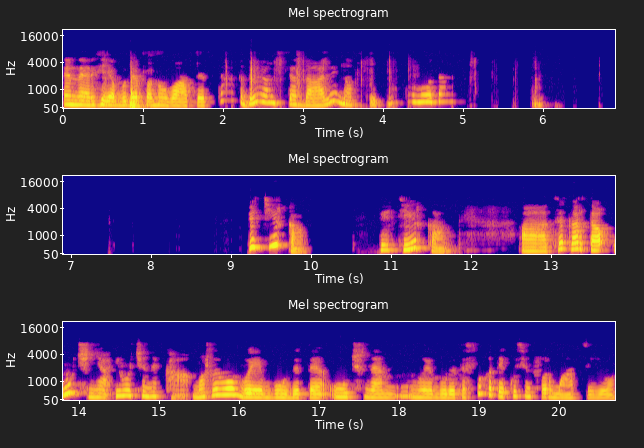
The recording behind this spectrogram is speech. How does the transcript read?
енергія буде панувати. Так, дивимося далі. Наступна колода. П'ятірка. П'ятірка це карта учня і ученика. Можливо, ви будете учнем, ви будете слухати якусь інформацію,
